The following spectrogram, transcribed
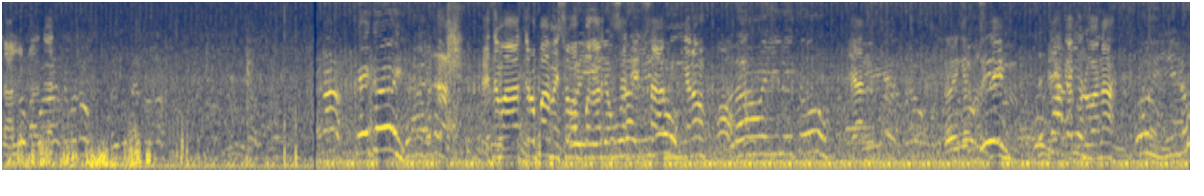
salok agad. Segoy! Ito mga tropa, may sumapang sakit sa aming ano. Wala akong hilo ito. Ayan. Muslim. Hindi kabuluhan na. Uy, hilo.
